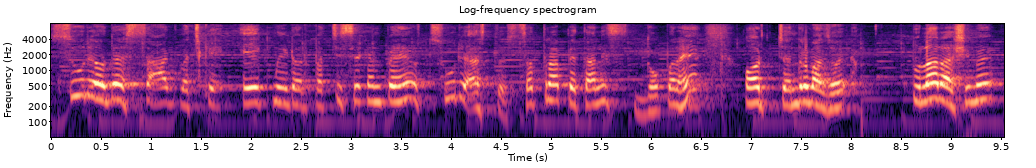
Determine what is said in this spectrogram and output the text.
सूर्योदय सात बज के एक मिनट और पच्चीस सेकंड पे है सूर्य अस्त सत्रह पैंतालीस दोपहर है। और चंद्रमा जो है तुला राशि में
